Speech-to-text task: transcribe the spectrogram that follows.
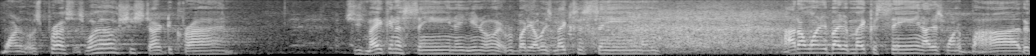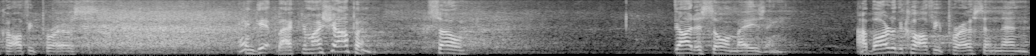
one of those presses. Well, she started to cry. She's making a scene, and you know, everybody always makes a scene. And I don't want anybody to make a scene. I just want to buy the coffee press and get back to my shopping. So, God is so amazing. I bought her the coffee press, and then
